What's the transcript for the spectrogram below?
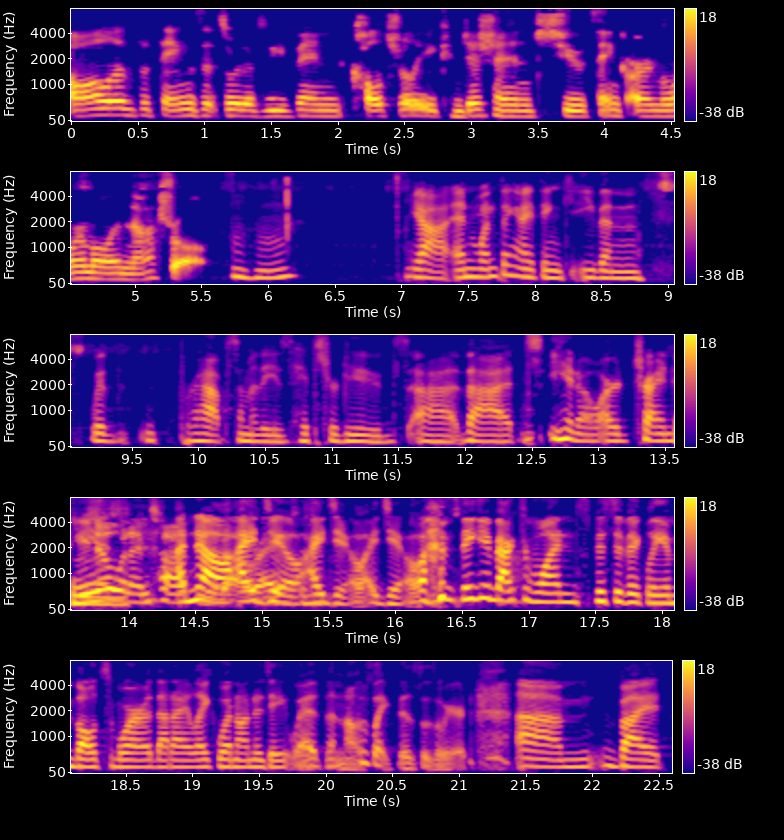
all of the things that sort of we've been culturally conditioned to think are normal and natural. Mm-hmm. Yeah, and one thing I think even with perhaps some of these hipster dudes uh, that you know are trying to you know what I'm talking uh, no, about. I right? do, I do, I do. I'm thinking back to one specifically in Baltimore that I like went on a date with, and I was like, this is weird. Um, but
